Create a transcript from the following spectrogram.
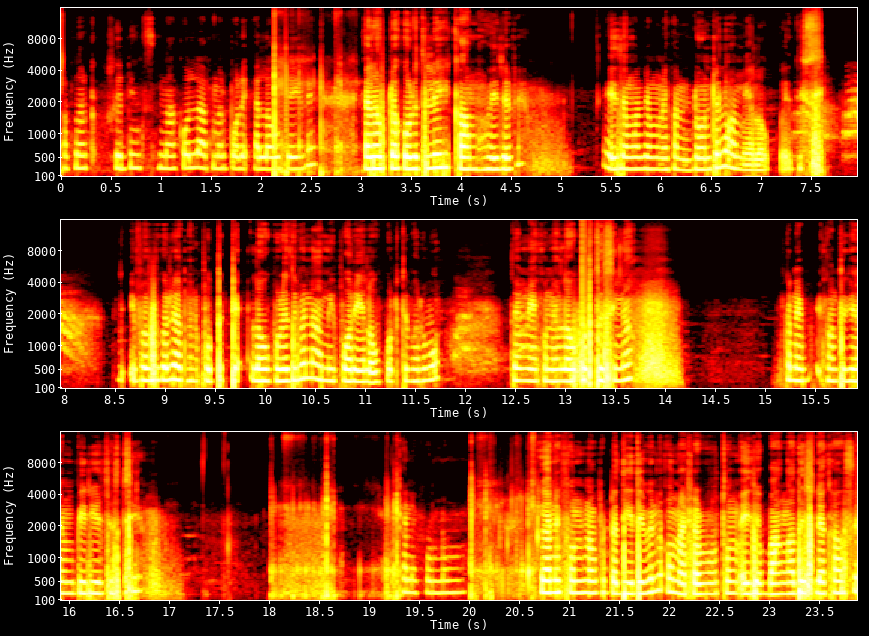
আপনার সেটিংস না করলে আপনার পরে অ্যালাউ চাইবে অ্যালাউটা করে দিলেই কাম হয়ে যাবে। এই যে আমার যেমন এখানে ডোন্ট এলো আমি অ্যালাউ করে দিচ্ছি এভাবে করে আপনার প্রত্যেকটা অ্যালাউ করে দেবেন, আমি পরে অ্যালাউ করতে পারব। তো আমি এখন অ্যালাউ করতেছি না। এখানে, এখান থেকে আমি বেরিয়ে যাচ্ছি। এখানে ফোন নম্বর এখানে ফোন নম্বরটা দিয়ে দেবেন। ওনার সর্বপ্রথম এই যে বাংলাদেশ লেখা আছে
